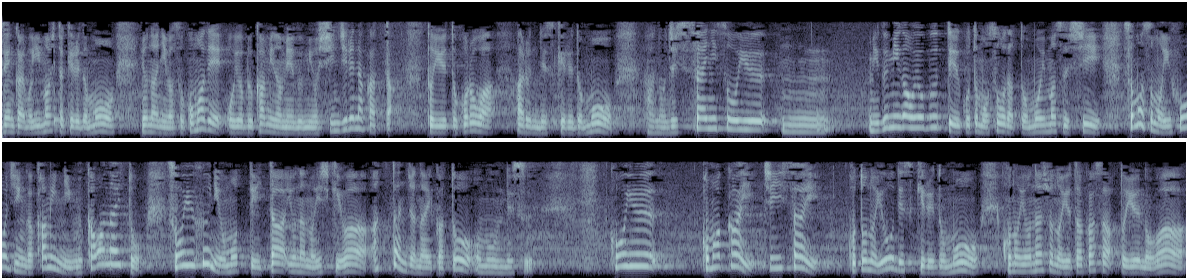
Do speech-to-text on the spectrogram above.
前回も言いましたけれどもヨナにはそこまで及ぶ神の恵みを信じれなかったというところはあるんですけれどもあの実際にそういううん恵みが及ぶっていうこともそうだと思いますしそもそも違法人が神に向かわないとそういうふうに思っていたヨナの意識はあったんじゃないかと思うんです。こういう細かい小さいことのようですけれどもこのヨナ書の豊かさというのは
